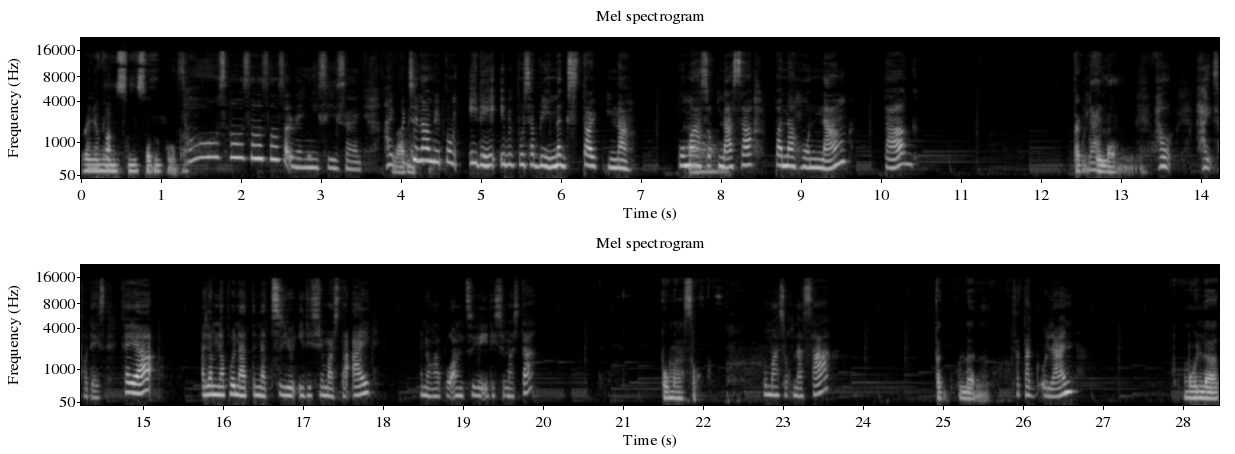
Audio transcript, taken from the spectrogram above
Ano Rainy po? season po ba? So, so, so, so, so, rainy season. Hay, pag sinabi pong iri, ibig po sabihin, nag-start na. Pumasok Ah. na sa panahon ng tag, Tag-ulan. How, hi, so des. Kaya, alam na po natin na tsuyu iri shimashita ay, ano nga po ang tsuyu iri shimashita? Pumasok. Pumasok na sa, Tag-ulan. sa tag-ulan, Mula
